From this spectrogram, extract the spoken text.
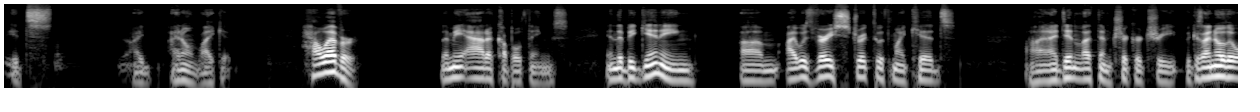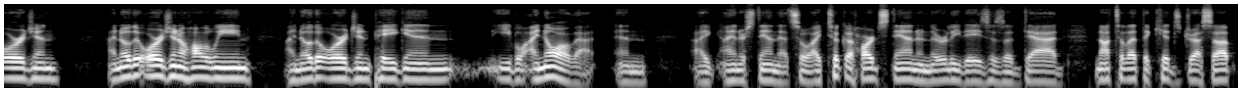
it's I I don't like it. However, let me add a couple things. In the beginning, um, I was very strict with my kids, uh, and I didn't let them trick or treat because I know the origin. I know the origin of Halloween. I know the origin, pagan, evil. I know all that, and I, I understand that. So I took a hard stand in the early days as a dad, not to let the kids dress up,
